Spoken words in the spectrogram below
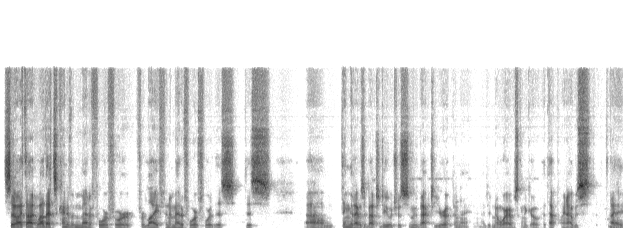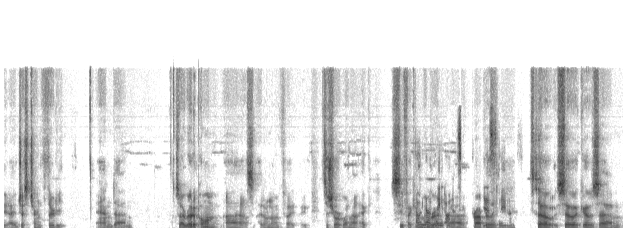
so i thought well that's kind of a metaphor for for life and a metaphor for this this um, thing that I was about to do, which was to move back to Europe, and I and I didn't know where I was going to go at that point. I was I, I just turned thirty, and um, so I wrote a poem. Uh, I don't know if I, I it's a short one. I, I see if I can oh, remember yeah, it uh, properly. Yes, so so it goes. Um,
